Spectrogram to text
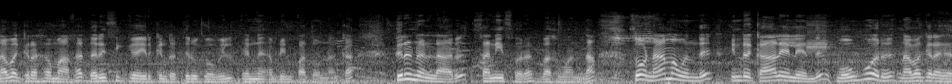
நவகிரகமாக தரிசிக்க இருக்கின்ற திருக்கோவில் என்ன அப்படின்னு பார்த்தோம்னாக்கா திருநள்ளாறு சனீஸ்வர பகவான் தான். ஸோ நாம் வந்து இன்று காலையிலேருந்து ஒவ்வொரு நவகிரக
